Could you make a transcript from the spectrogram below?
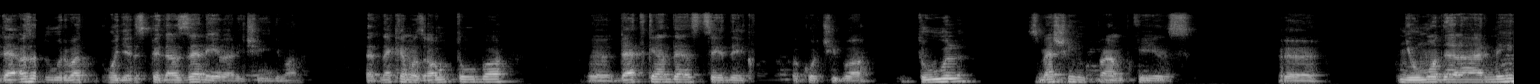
De az a durva, hogy ez például a zenével is így van. Tehát nekem az autóba Dead Candles CD-k vannak a kocsiba, Tool, Smashing Pumpkins, New Model Army,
